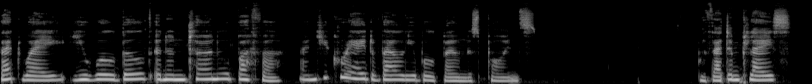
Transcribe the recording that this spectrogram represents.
That way, you will build an internal buffer and you create valuable bonus points. With that in place,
